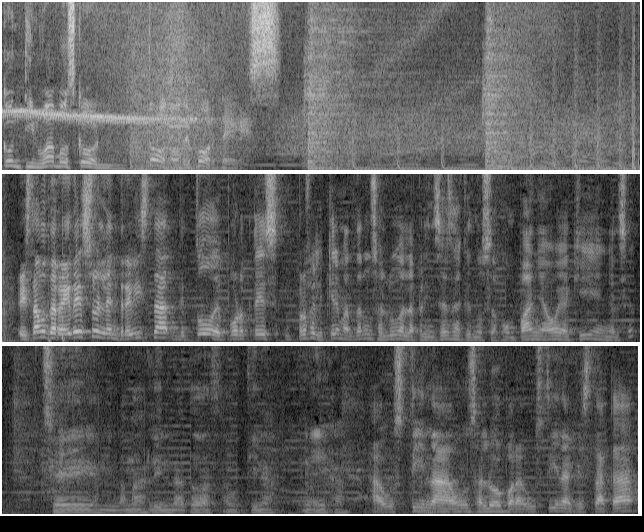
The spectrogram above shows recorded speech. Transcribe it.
Continuamos con Todo Deportes. Estamos de regreso en la entrevista de Todo Deportes. Profe, ¿le quiere mandar un saludo a la princesa que nos acompaña hoy aquí en el set? Sí, la más linda de todas, Agustina, mi hija. Agustina, un saludo para Agustina que está acá.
